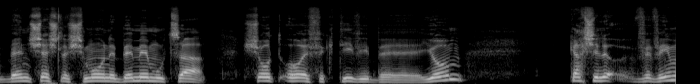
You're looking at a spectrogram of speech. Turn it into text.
בין 6 ל-8 בממוצע שעות אור אפקטיבי ביום. כך של... ו... ואם...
